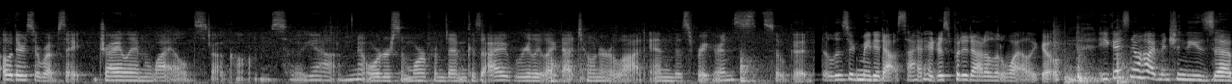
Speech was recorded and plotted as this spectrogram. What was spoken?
Oh, there's their website, drylandwilds.com. So yeah, I'm gonna order some more from them because I really like that toner a lot and this fragrance, so good. The lizard made it outside. I just put it out a little while ago. You guys know how I mentioned these uh,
